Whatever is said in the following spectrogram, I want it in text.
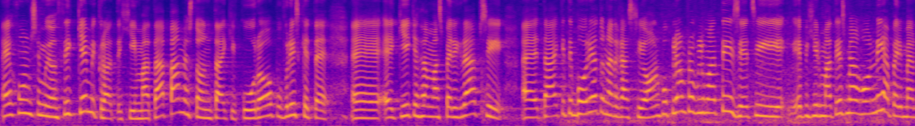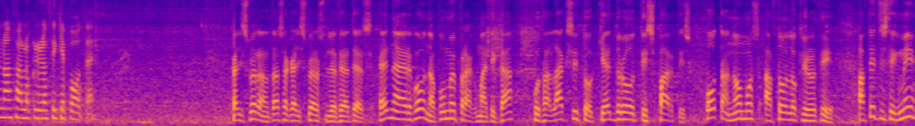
έχουν σημειωθεί και μικροατυχήματα. Πάμε στον Τάκη Κούρο που βρίσκεται ε, εκεί και θα μας περιγράψει ε, Τάκη την πορεία των εργασιών που πλέον προβληματίζει. Έτσι, οι επιχειρηματίες με αγωνία περιμένουν αν θα ολοκληρωθεί και πότε. Καλησπέρα Νατάσα, καλησπέρα στους τηλεθεατές. Ένα έργο, να πούμε πραγματικά, που θα αλλάξει το κέντρο της Σπάρτης, όταν όμως αυτό ολοκληρωθεί. Αυτή τη στιγμή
